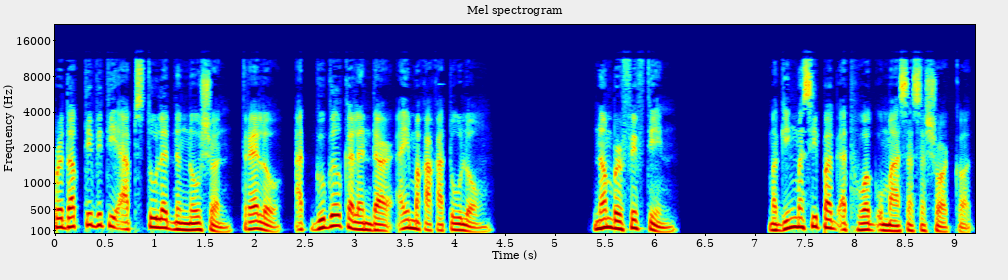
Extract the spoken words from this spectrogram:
Productivity apps tulad ng Notion, Trello, at Google Calendar ay makakatulong. Number 15. Maging masipag at huwag umasa sa shortcut.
